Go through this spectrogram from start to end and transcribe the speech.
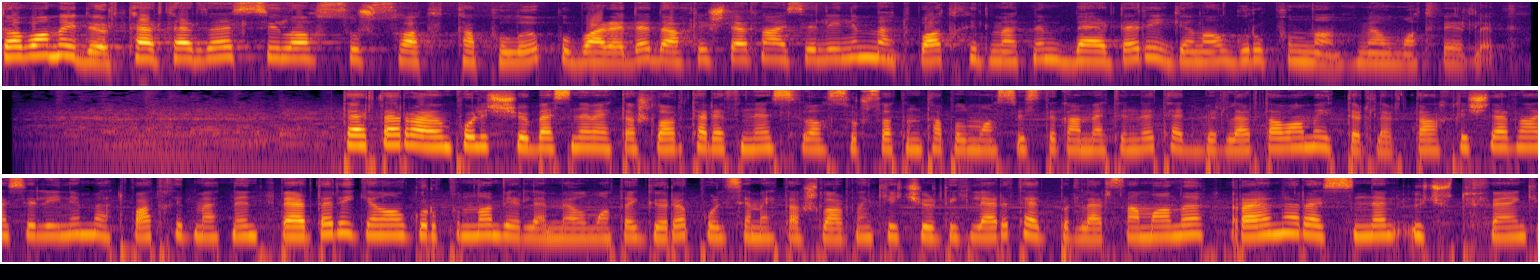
davam edir. Tərtərdə silah sursat tapılıb. Bu barədə Daxili İşlər Nazirliyinin mətbuat xidmətinin Bərdə regional qrupundan məlumat verilib. Tərtər rayon polis şöbəsinin əməkdaşları tərəfindən silah sursatın tapılması istiqamətində tədbirlər davam etdirilir. Daxili İşlər Nazirliyinin mətbuat xidmətinin Bərdə regional qrupundan verilən məlumata görə polis əməkdaşlarının keçirdikləri tədbirlər zamanı rayon ərazisindən 3 tüfəng,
